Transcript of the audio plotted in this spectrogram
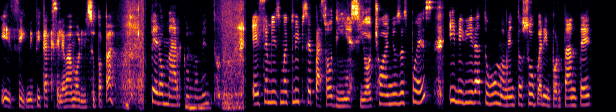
y significa que se le va a morir su papá, pero marca un momento. Ese mismo eclipse pasó 18 años después y mi vida tuvo un momento súper importante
